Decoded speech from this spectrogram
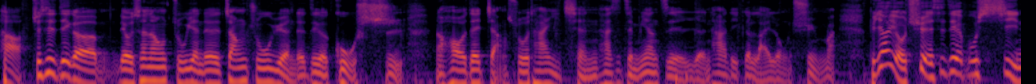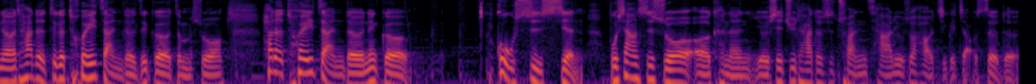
好，就是这个柳成龙主演的张珠远的这个故事，然后在讲说他以前他是怎么样子的人，他的一个来龙去脉。比较有趣的是这部戏呢，它的这个推展的这个怎么说？它的推展的那个。故事线不像是说，呃，可能有些剧它都是穿插，例如说好几个角色的，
